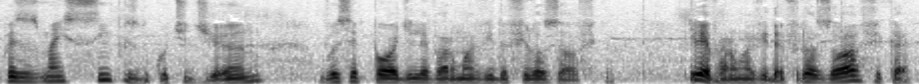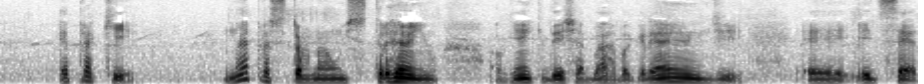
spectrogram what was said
coisas mais simples do cotidiano, você pode levar uma vida filosófica. E levar uma vida filosófica é para quê? Não é para se tornar um estranho, alguém que deixa a barba grande, é, etc.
